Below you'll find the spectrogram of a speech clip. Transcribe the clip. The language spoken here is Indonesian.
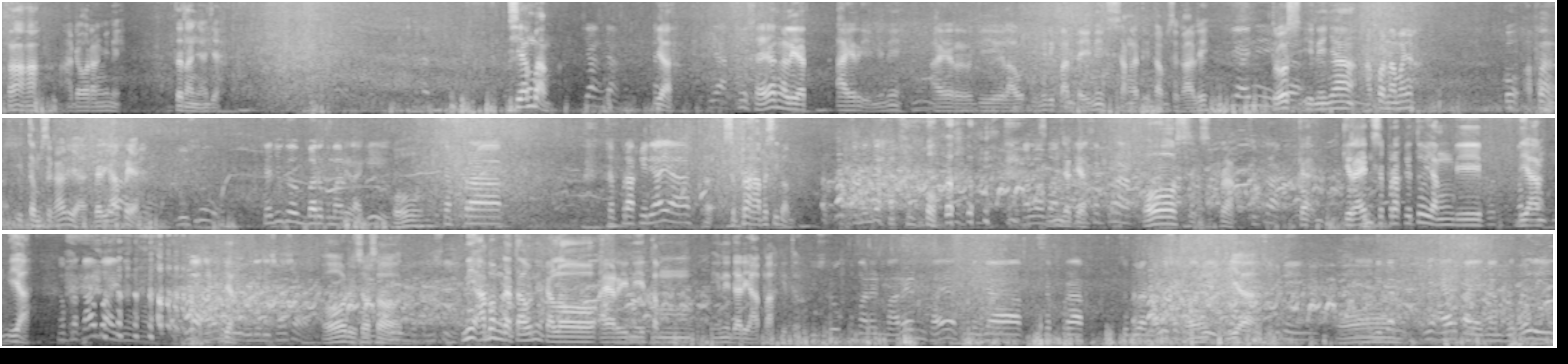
ah, ah, ada orang ini. Kita nanya aja. Siang bang, Siang, siang. ya. Ya. Ini saya ngelihat air ini nih, air di laut ini di pantai ini sangat hitam sekali. Iya ini. Terus ininya apa namanya? Kok apa hitam sekali ya? Dari apa ya? Justru saya juga baru kemari lagi. Oh, Ceprak ceprak kiri ayah. eh, seprak apa sih bang? Semenjak. Oh, Kalau Semenjak ya? seprak. oh se- seprak. Seprak. Kirain seprak itu yang di yang ya. Ngeprak apa itu? Enggak, karena Ya. udah, disosok. Oh, di sosok. Jadi pakai mesin. Ini abang nggak tahu nih kalau air ini hitam ini dari apa gitu. Justru kemarin-kemarin saya semenjak seprak sebulan lalu saya Oh, kembali. iya. Masih bening. Oh. Ini kan ini air kayak nyampur oli.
